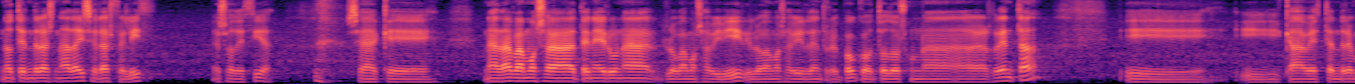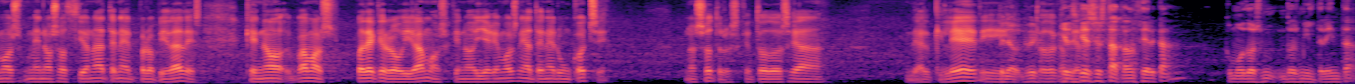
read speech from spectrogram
no tendrás nada y serás feliz. Eso decía. O sea que nada, vamos a tener una, lo vamos a vivir y lo vamos a vivir dentro de poco, todos una renta y, y cada vez tendremos menos opción a tener propiedades. Que no, vamos, puede que lo vivamos, que no lleguemos ni a tener un coche nosotros, que todo sea de alquiler y Pero todo ¿crees que eso está tan cerca como dos- 2030?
